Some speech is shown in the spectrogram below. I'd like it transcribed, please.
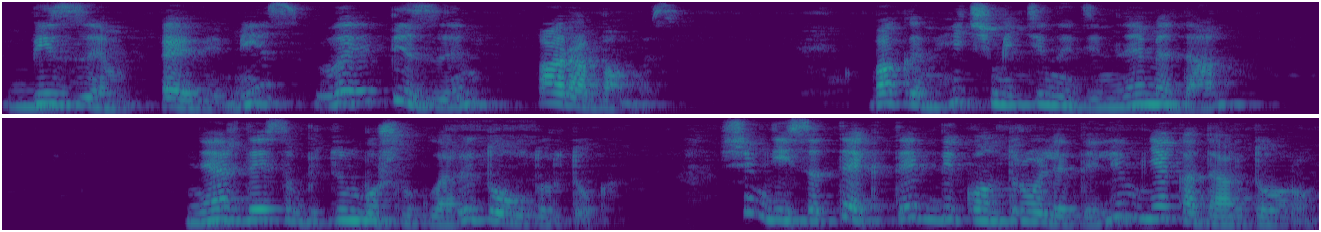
bizim evimiz ve bizim arabamız. Bakın hiç metini dinlemeden neredeyse bütün boşlukları doldurduk. Şimdi ise tek tek bir kontrol edelim ne kadar doğru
